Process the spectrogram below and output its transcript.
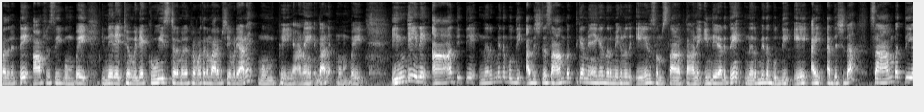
പതിനെട്ട് ഓപ്ഷൻ സി മുംബൈ. ഇന്ത്യയിലെ ഏറ്റവും വലിയ ക്രൂയിസ് ടെർമിനൽ പ്രവർത്തനം ആരംഭിച്ചത് എവിടെയാണ്? മുംബൈ ആണ് എന്താണ്? മുംബൈ. ഇന്ത്യയിലെ ആദ്യത്തെ നിർമ്മിത ബുദ്ധി അധിഷ്ഠിത സാമ്പത്തിക മേഖല നിർമ്മിക്കുന്നത് ഏത് സംസ്ഥാനത്താണ്? ഇന്ത്യയിലെ അടുത്തെ നിർമ്മിത ബുദ്ധി എ ഐ അധിഷ്ഠിത സാമ്പത്തിക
